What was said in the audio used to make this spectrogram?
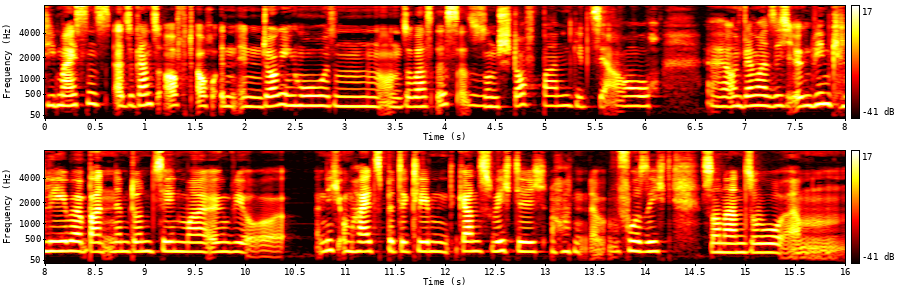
die meistens, also ganz oft auch in, in Jogginghosen und sowas ist. Also so ein Stoffband gibt's ja auch. Äh, und wenn man sich irgendwie ein Klebeband nimmt und zehnmal irgendwie oh, nicht um Hals bitte kleben, ganz wichtig, oh, Vorsicht, sondern so ähm,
